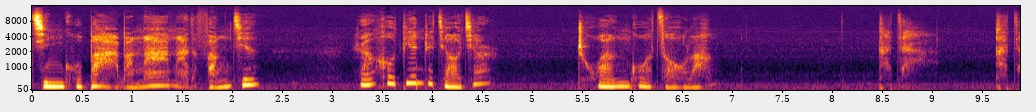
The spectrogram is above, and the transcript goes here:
经过爸爸妈妈的房间，然后踮着脚尖儿，穿过走廊。咔嚓，咔嚓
